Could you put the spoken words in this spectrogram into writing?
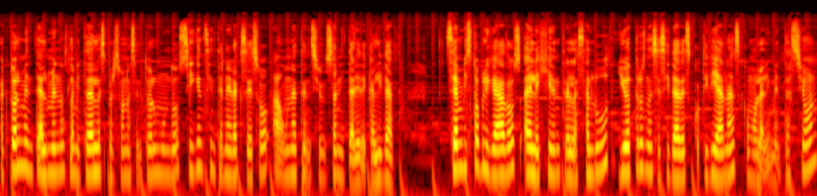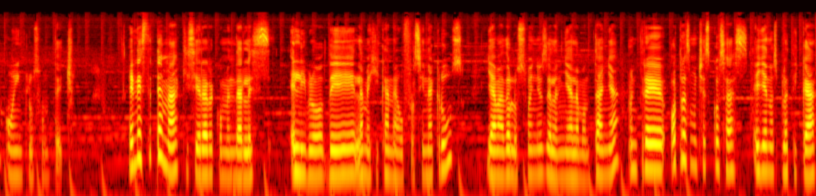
Actualmente al menos la mitad de las personas en todo el mundo siguen sin tener acceso a una atención sanitaria de calidad. Se han visto obligados a elegir entre la salud y otras necesidades cotidianas como la alimentación o incluso un techo. En este tema quisiera recomendarles el libro de la mexicana Eufrosina Cruz, llamado Los sueños de la niña de la montaña. Entre otras muchas cosas, ella nos platica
